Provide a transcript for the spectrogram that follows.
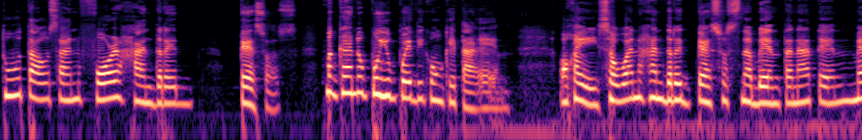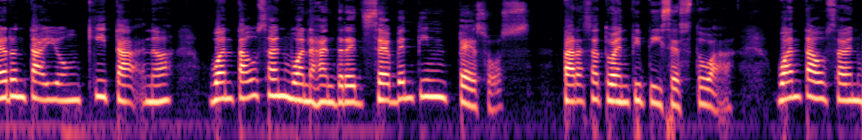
2,400 pesos. Magkano po yung pwede kong kitain? Okay, so 100 pesos na benta natin, meron tayong kita na 1,117 pesos para sa 20 pieces to ah. 1,117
